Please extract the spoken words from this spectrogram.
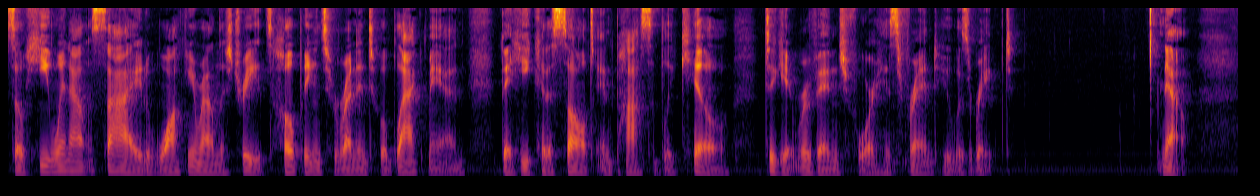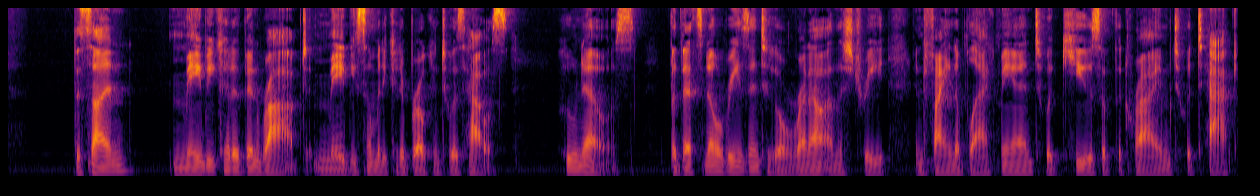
So he went outside walking around the streets hoping to run into a black man that he could assault and possibly kill to get revenge for his friend who was raped. Now, the son maybe could have been robbed. Maybe somebody could have broken into his house. Who knows? But that's no reason to go run out on the street and find a black man to accuse of the crime, to attack,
